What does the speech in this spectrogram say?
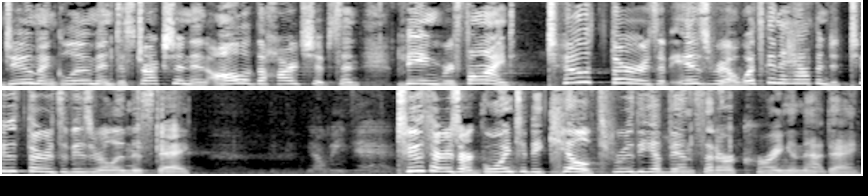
doom and gloom and destruction and all of the hardships and being refined, two thirds of Israel, what's going to happen to two thirds of Israel in this day? Two thirds are going to be killed through the events that are occurring in that day.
